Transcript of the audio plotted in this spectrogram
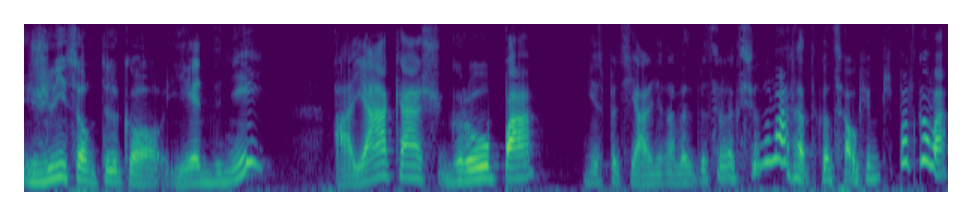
źli są tylko jedni, a jakaś grupa, niespecjalnie nawet wyselekcjonowana, tylko całkiem przypadkowa,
